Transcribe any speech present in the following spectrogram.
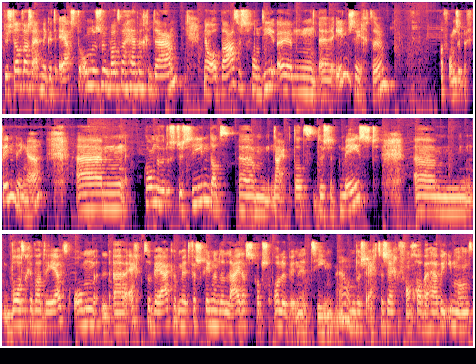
Dus dat was eigenlijk het eerste onderzoek wat we hebben gedaan. Nou, op basis van die um, uh, inzichten of onze bevindingen, um, konden we dus, zien dat, um, nou ja, dat dus het meest um, wordt gewaardeerd om uh, echt te werken met verschillende leiderschapsrollen binnen het team. Hè? Om dus echt te zeggen van, goh, we hebben iemand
